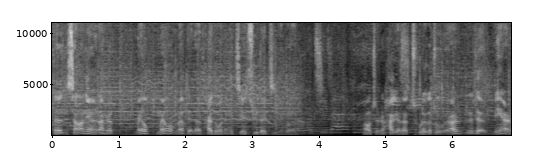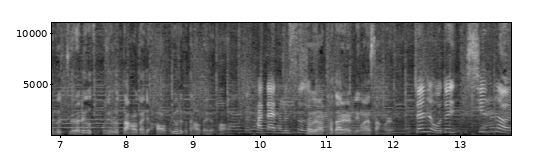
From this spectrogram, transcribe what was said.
他想当演员，但是没有没有没有给他太多那个接剧的机会，然后只是还给他出了个组，而而且明眼人都觉得这个组就是大号带小号，又是个大号带小号，就他带他们四个对啊，，他带着另外三个人，真是我对新的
